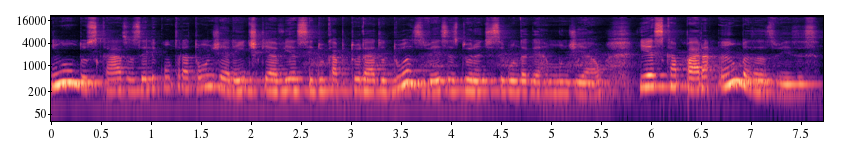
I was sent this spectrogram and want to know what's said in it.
Em um dos casos, ele contratou um gerente que havia sido capturado duas vezes durante a Segunda Guerra Mundial e escapara ambas as vezes.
